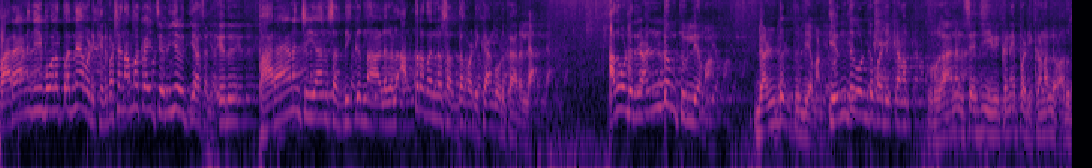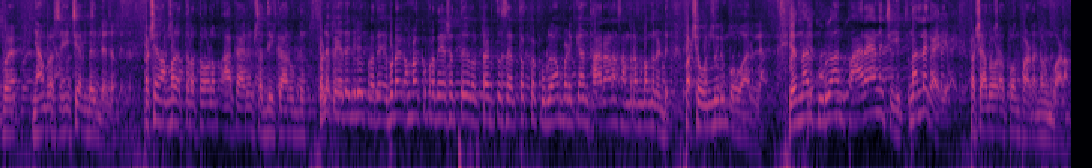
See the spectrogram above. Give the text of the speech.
പാരായണം ചെയ്യും പോലെ തന്നെ പഠിക്കൽ. പക്ഷെ നമുക്ക് അതിൽ ചെറിയ വ്യത്യാസമുണ്ട്. ഏത്? പാരായണം ചെയ്യാൻ ശ്രദ്ധിക്കുന്ന ആളുകൾ അത്ര തന്നെ ശ്രദ്ധ പഠിക്കാൻ കൊടുക്കാറില്ല. അതുകൊണ്ട് രണ്ടും തുല്യമാണ്. രണ്ടും തുല്യമാണ്. എന്തുകൊണ്ട് പഠിക്കണം? ഖുർആൻ അനുസരിച്ച് ജീവിക്കണേ പഠിക്കണമല്ലോ. അതിപ്പോ ഞാൻ പ്രസംഗിച്ചു തരേണ്ടതില്ലല്ലോ പക്ഷെ നമ്മൾ എത്രത്തോളം ആ കാര്യം ശ്രദ്ധിക്കാറുണ്ട്? ഇവിടെ ഇപ്പൊ ഏതെങ്കിലും പ്രദേശം ഇവിടെ നമ്മളൊക്കെ പ്രദേശത്ത് തൊട്ടടുത്ത സ്ഥലത്തൊക്കെ ഖുർആൻ പഠിക്കാൻ ധാരാളം സംരംഭങ്ങളുണ്ട്. പക്ഷെ ഒന്നിനും പോവാറില്ല. എന്നാൽ ഖുർആൻ പാരായണം ചെയ്യും. നല്ല കാര്യം. പക്ഷെ അതോടൊപ്പം പഠനവും വേണം.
